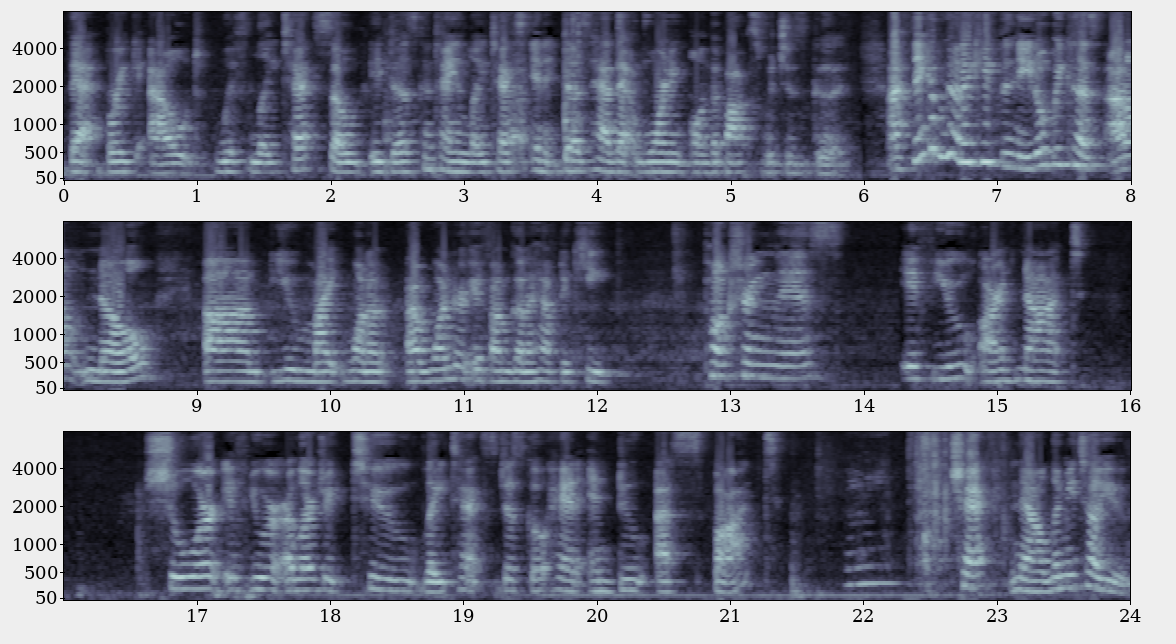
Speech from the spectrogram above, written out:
that break out with latex. So it does contain latex and it does have that warning on the box, which is good. I think I'm going to keep the needle because I don't know. Um, you might want to, I wonder if I'm going to have to keep puncturing this if you are not sure if you're allergic to latex, just go ahead and do a spot check. Now, let me tell you,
